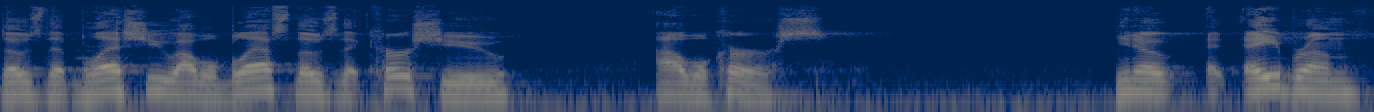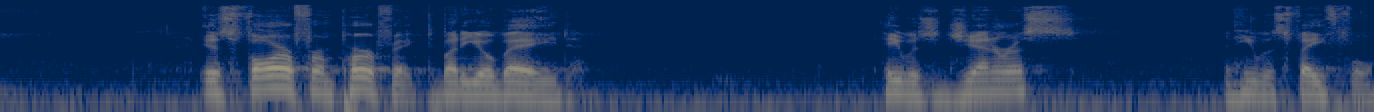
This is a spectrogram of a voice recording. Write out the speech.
Those that bless you, I will bless. Those that curse you, I will curse. You know, Abram is far from perfect, but he obeyed. He was generous and he was faithful.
